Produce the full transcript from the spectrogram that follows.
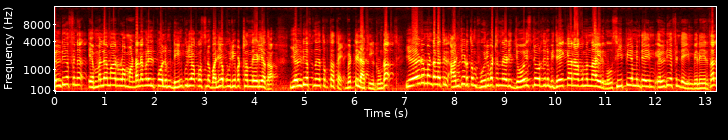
എൽ ഡി എഫിന് എം എൽ എമാരുള്ള മണ്ഡലങ്ങളിൽ പോലും ഡീൻ കുര്യാക്കോസിന് വലിയ ഭൂരിപക്ഷം നേടിയത് എൽ ഡി എഫ് നേതൃത്വത്തെ വെട്ടിലാക്കിയിട്ടുണ്ട്. ഏഴ് മണ്ഡലത്തിൽ അഞ്ചിടത്തും ഭൂരിപക്ഷം നേടി ജോയിസ് ജോർജിന് വിജയിക്കാനാകുമെന്നായിരുന്നു സി പി എമ്മിന്റെയും എൽ ഡി എഫിന്റെയും വിലയിരുത്തൽ.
